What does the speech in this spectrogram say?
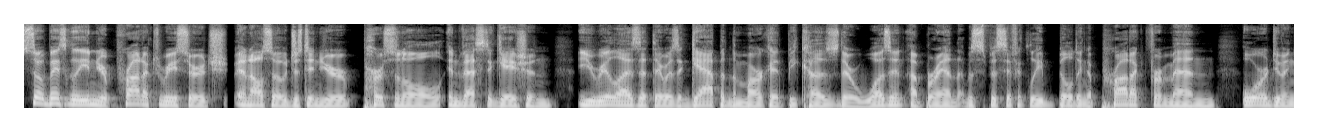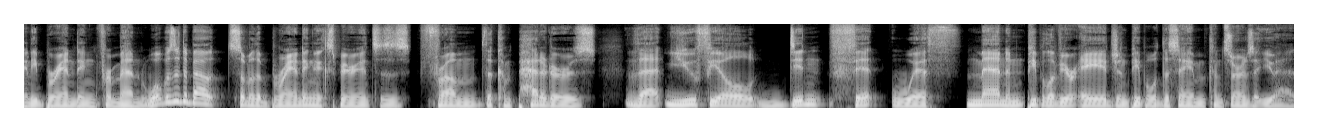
So basically, in your product research and also just in your personal investigation, you realized that there was a gap in the market because there wasn't a brand that was specifically building a product for men or doing any branding for men. What was it about some of the branding experiences from the competitors that you feel didn't fit with men and people of your age and people with the same concerns that you had?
